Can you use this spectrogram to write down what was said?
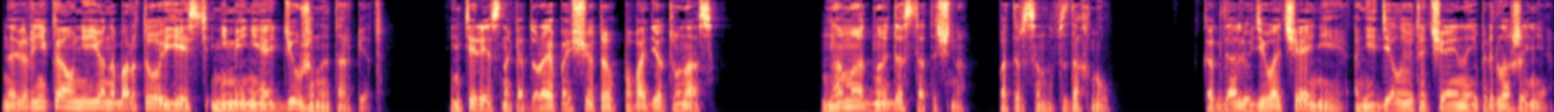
Наверняка у нее на борту есть не менее дюжины торпед. Интересно, которая по счету попадет в нас. Нам одной достаточно, Паттерсон вздохнул. Когда люди в отчаянии, они делают отчаянные предложения.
